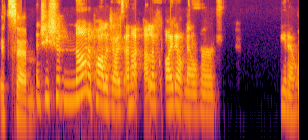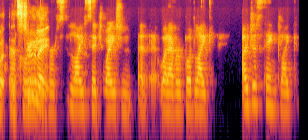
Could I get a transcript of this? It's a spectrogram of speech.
It's um and she should not apologize. And i look i don't know her you know her it's career, too late. her life situation uh, whatever. But like i just think like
